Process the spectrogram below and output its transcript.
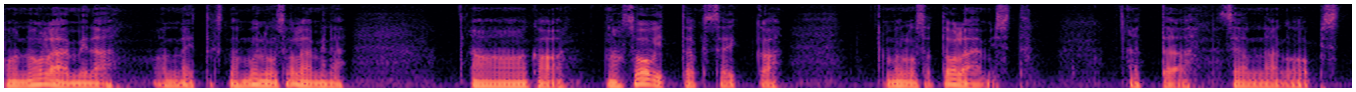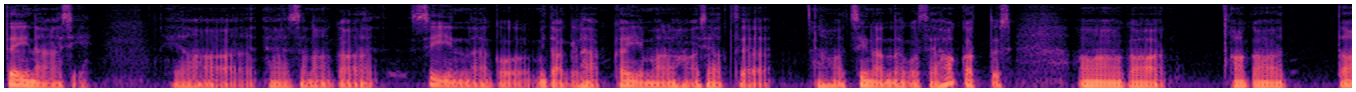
on olemine, on näiteks noh, mõnus olemine, aga noh, soovitakse ikka mõnusat olemist. et see on nagu hoopis teine asi ja ühesõnaga siin nagu midagi läheb käima, noh, asjad, noh, vot siin on nagu see hakatus, aga, aga ta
